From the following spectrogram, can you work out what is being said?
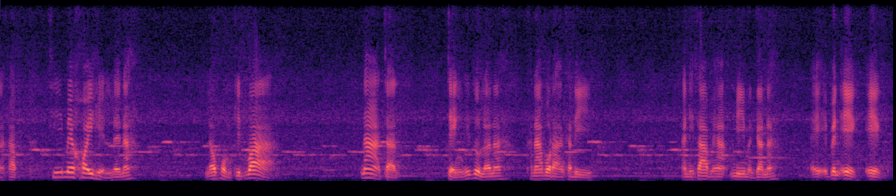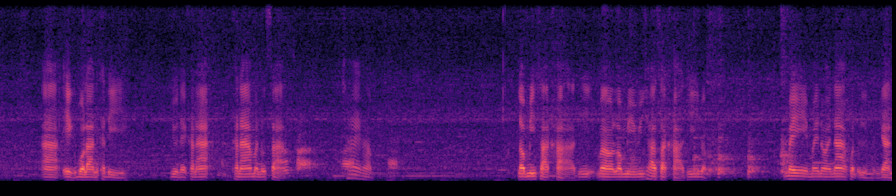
นะครับ ที่ไม่ค่อยเห็นเลยนะ แล้วผมคิดว่าน่าจะเจ๋งที่สุดแล้วนะ คณะโบราณคดี อันนี้ทราบไหมฮะมีเหมือนกันนะเอเป็นเอกเอก อ่าเอกโบราณคดี อยู่ในคณะคณะมนุษยศาสตร์ใช่ครับ เรามีสาขาที่มาเรามีวิชาสาขาที่แบบ ไม่ไม่น้อยหน้าคนอื่นเหมือนกัน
